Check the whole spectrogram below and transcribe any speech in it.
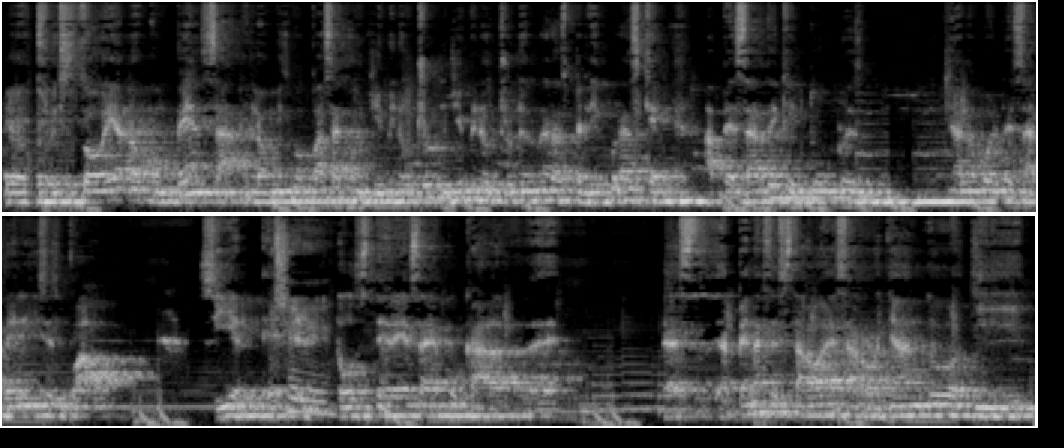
pero su historia lo compensa. Lo mismo pasa con Jimmy Neutron. Jimmy Neutron es una de las películas que a pesar de que tú pues ya lo vuelves a ver y dices, wow, sí, el, 2D de esa época eh, apenas estaba desarrollando y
